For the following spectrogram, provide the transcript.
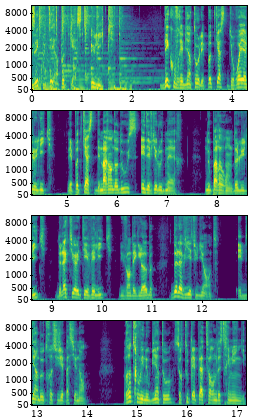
Vous écoutez un podcast Ulic. Découvrez bientôt les podcasts du Royal Ulic, les podcasts des marins d'eau douce et des vieux loups de mer. Nous parlerons de l'Ulic, de l'actualité vélique, du vent des globes, de la vie étudiante et bien d'autres sujets passionnants. Retrouvez-nous bientôt sur toutes les plateformes de streaming.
